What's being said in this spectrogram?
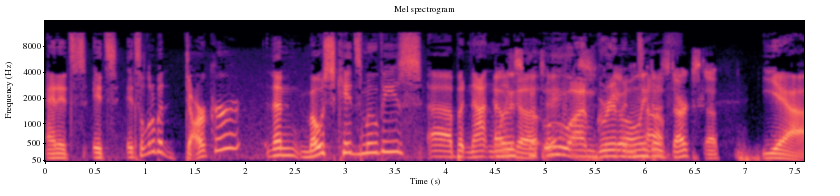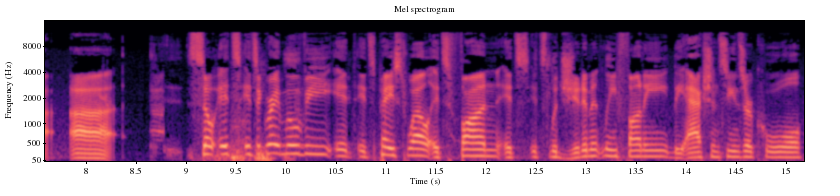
and it's it's it's a little bit darker than most kids' movies, uh, but not in like a ooh, I'm grim He and only tough. does dark stuff. Yeah. Uh, so it's it's a great movie. It, it's paced well. It's fun. It's it's legitimately funny. The action scenes are cool,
